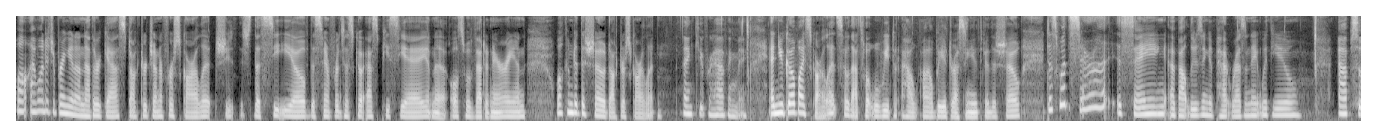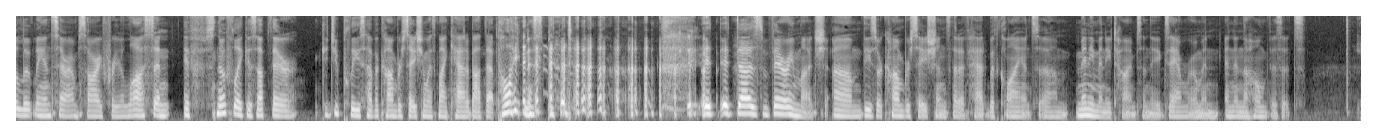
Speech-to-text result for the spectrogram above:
well, I wanted to bring in another guest, Dr. Jennifer Scarlett. She's the CEO of the San Francisco SPCA and also a veterinarian. Welcome to the show, Dr. Scarlett. Thank you for having me. And you go by Scarlett, so that's what we'll be t- how I'll be addressing you through the show. Does what Sara is saying about losing a pet resonate with you? Absolutely. And Sara, I'm sorry for your loss. And if Snowflake is up there, could you please have a conversation with my cat about that politeness it, it does very much. Um, these are conversations that I've had with clients um, many, many times in the exam room and, and in the home visits.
